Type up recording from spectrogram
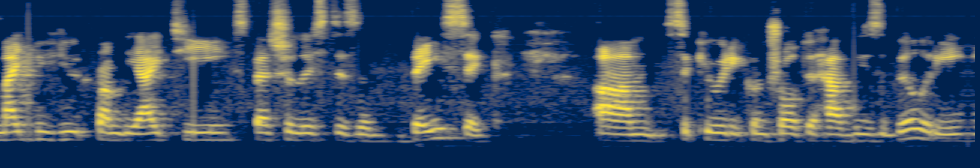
might be viewed from the IT specialist as a basic um, security control to have visibility.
